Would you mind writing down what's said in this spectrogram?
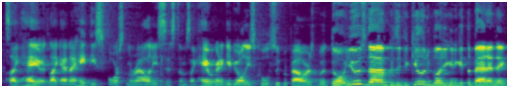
It's like, hey, like, and I hate these forced morality systems. Like, hey, we're gonna give you all these cool superpowers, but don't use them because if you kill anybody, you're gonna get the bad ending.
